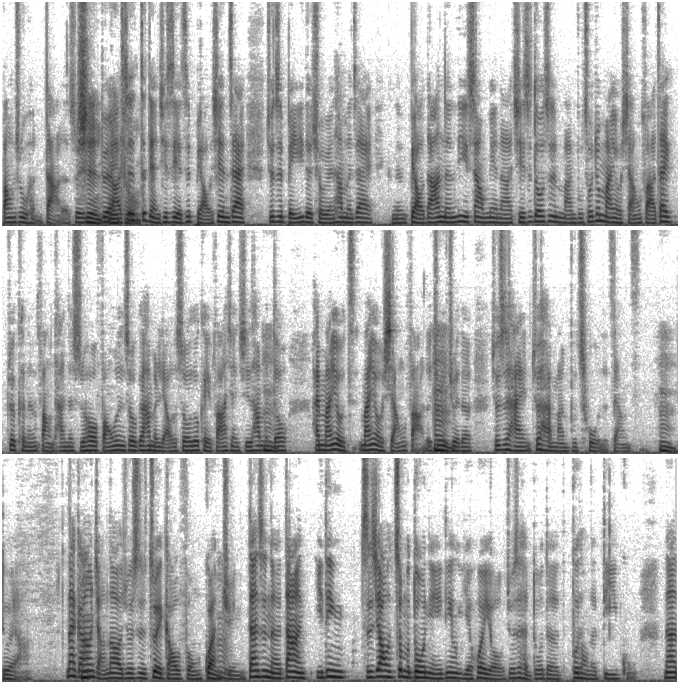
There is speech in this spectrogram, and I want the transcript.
帮助很大的。所以，对啊，这这点其实也是表现在就是北一的球员他们在可能表达能力上面啊，其实都是蛮不错，就蛮有想法。在就可能访谈的时候、访问的时候跟他们聊的时候，都可以发现其实他们都还蛮有蛮有想法的，就会觉得就是还就还蛮不错的这样子。嗯，对啊。那刚刚讲到就是最高峰冠军，嗯、但是呢，当然一定执教这么多年，一定也会有就是很多的不同的低谷。那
